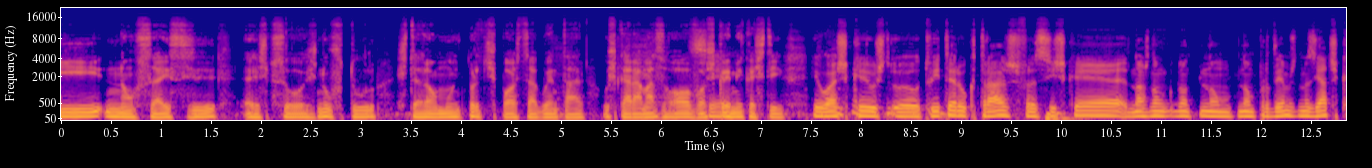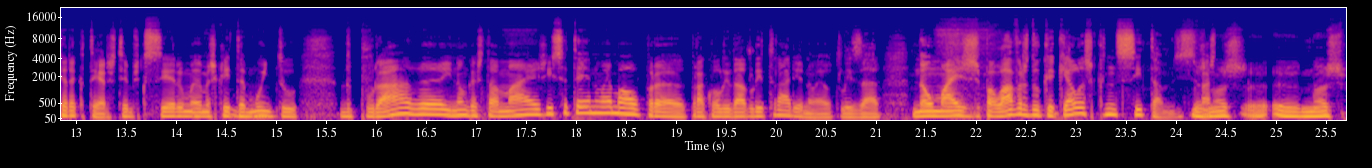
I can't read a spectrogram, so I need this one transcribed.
e não sei se as pessoas no futuro estarão muito predispostas a aguentar os Karamazov ou os creme e castigo. Eu acho que o, o, Twitter o que traz, Francisco, é nós não, não, não, não perdemos demasiados caracteres, temos que ser uma, uma, escrita muito depurada e não gastar mais, isso até não é mau para, para a qualidade literária, não é? Utilizar não mais palavras do que aquelas que necessitamos. Isso Mas faz... nós, eh, nós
